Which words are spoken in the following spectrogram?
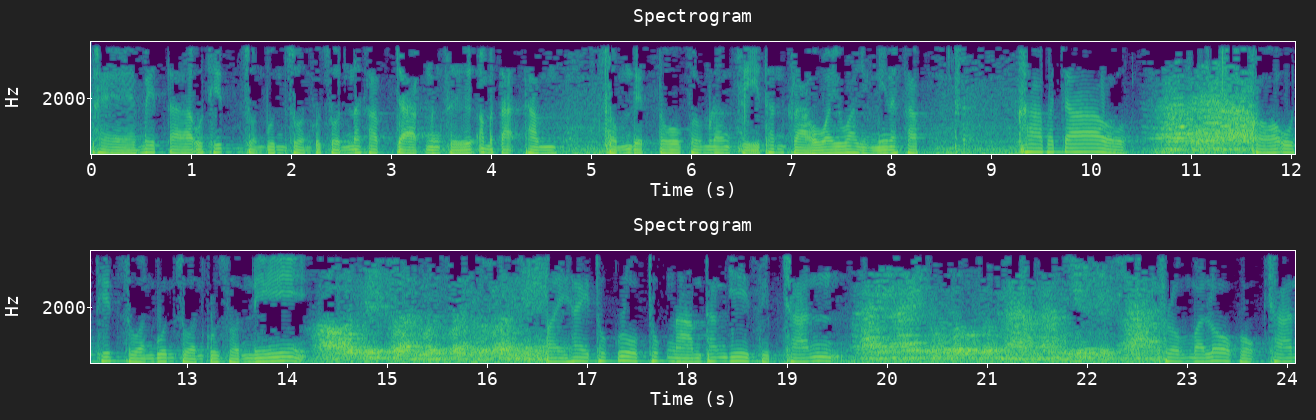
แผ่เมตตาอุทิศส่วนบุญส่วนกุศลนะครับ จากหนังสืออมตะธรรม สมเด็จโตพรมรังสีท่านกล่าวไว้ว่าอย่างนี้นะครับ ข้าพเจ้า ขออุทิศส่วนบุญส่วนกุศลนี้ ไปให้ทุกรูปทุกนามทั้งยี่สิบชั้น พรหมโลกหกชั้น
